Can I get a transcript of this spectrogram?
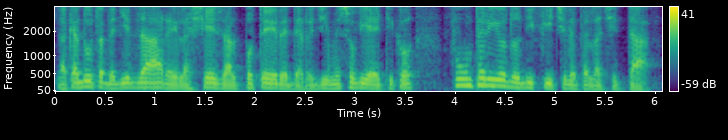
La caduta degli zar e l'ascesa al potere del regime sovietico fu un periodo difficile per la città.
